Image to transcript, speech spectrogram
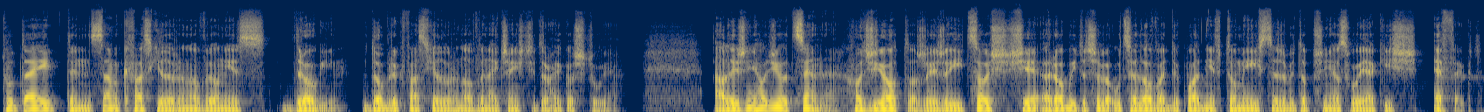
Tutaj ten sam kwas hialuronowy, on jest drogi. Dobry kwas hialuronowy najczęściej trochę kosztuje. Ale już nie chodzi o cenę. Chodzi o to, że jeżeli coś się robi, to trzeba ucelować dokładnie w to miejsce, żeby to przyniosło jakiś efekt.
